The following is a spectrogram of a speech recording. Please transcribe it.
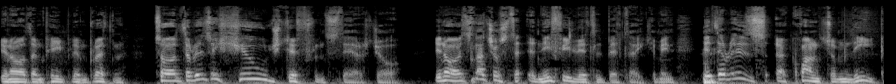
you know, than people in Britain. So there is a huge difference there, Joe. You know, it's not just an iffy little bit. Like, I mean, there is a quantum leap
